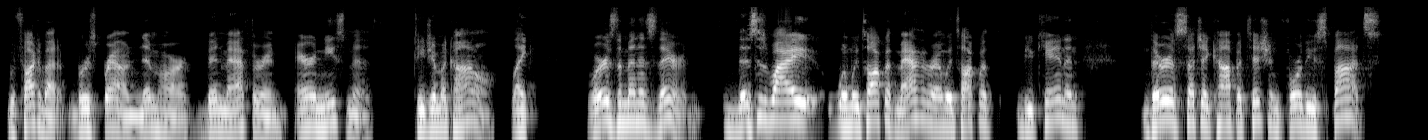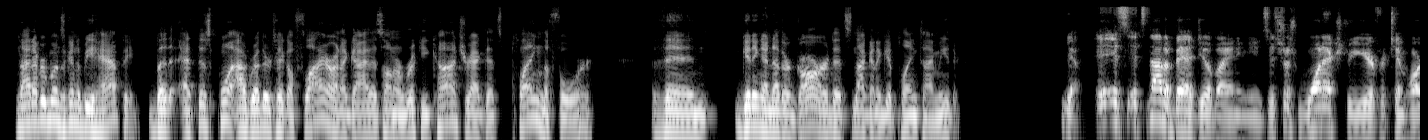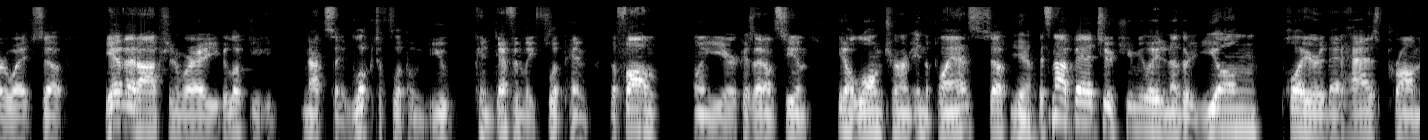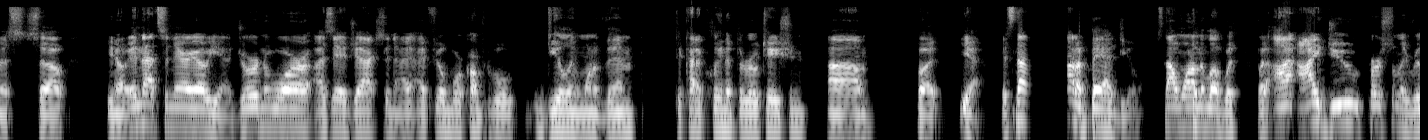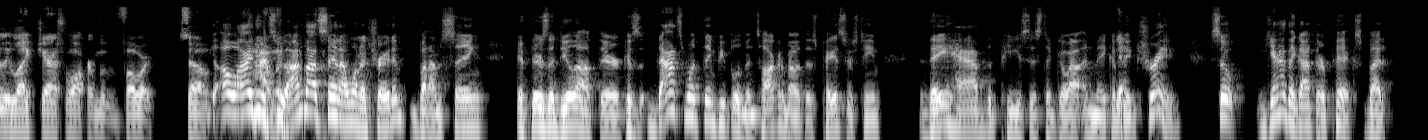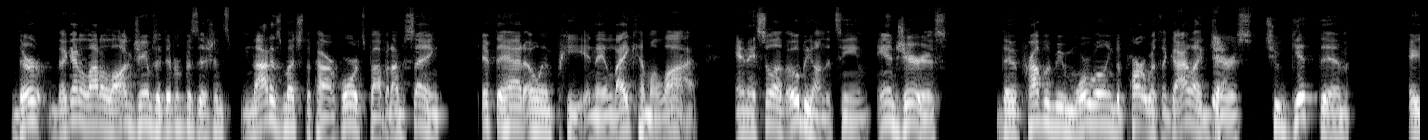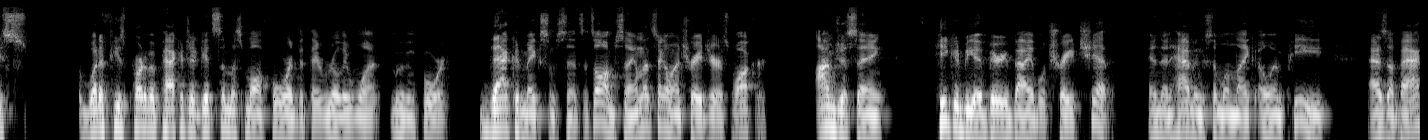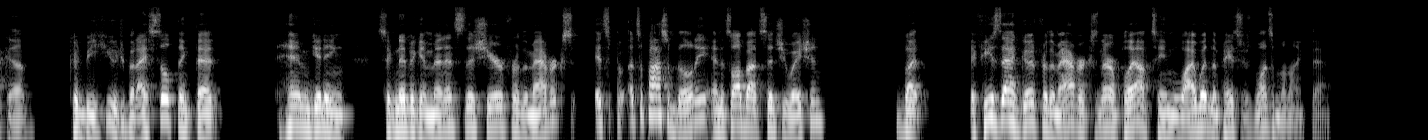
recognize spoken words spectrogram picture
we've talked about it: Bruce Brown, Nembhard, Ben Mathurin, Aaron Nesmith, T.J. McConnell. Like, where's the minutes there? This is why when we talk with Mathurin, we talk with Buchanan. There is such a competition for these spots not everyone's going to be happy. But at this point, I'd rather take a flyer on a guy that's on a rookie contract that's playing the four than getting another guard that's not going to get playing time either. Yeah, it's it's not a bad deal by any means. It's just one extra year for Tim Hardaway. So you have that option where you could look, you could not say look to flip him. You can definitely flip him the following year because I don't see him, you know, long term in the plans. So Yeah. it's not bad to accumulate another young player that has promise. So you know, in that scenario, yeah, Jordan Nwora, Isaiah Jackson, I, I feel more comfortable dealing one of them to kind of clean up the rotation. Um, but yeah, it's not not a bad deal. It's not one I'm in love with, but I I do personally really like Jarace Walker moving forward. So Oh, I do I too. would- I'm not saying I want to trade him, but I'm saying if there's a deal out there, because that's one thing people have been talking about with this Pacers team. They have the pieces to go out and make a Yeah. big trade. So yeah, they got their picks, but they're they got a lot of log jams at different positions. Not as much the power forward spot, but I'm saying if they had OMP and they like him a lot, and they still have Obi on the team and Jarace, they would probably be more willing to part with a guy like Yeah. Jarace to get them a. What if he's part of a package that gets them a small forward that they really want moving forward? That could make some sense. That's all I'm saying. I'm not saying I want to trade Jarace Walker. I'm just saying he could be a very valuable trade chip, and then having someone like OMP as a backup could be huge. But I still think that him getting significant minutes this year for the Mavericks, it's it's a possibility, and it's all about situation. But if he's that good for the Mavericks and they're a playoff team, why wouldn't the Pacers want someone like that?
